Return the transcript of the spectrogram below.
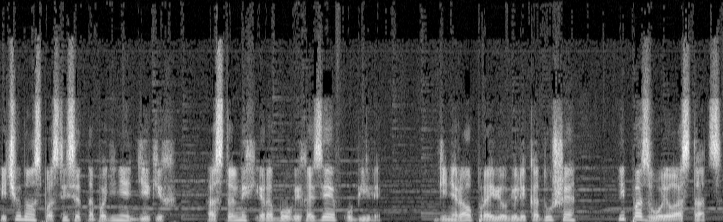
и чудом спаслись от нападения диких, остальных и рабов и хозяев убили. Генерал проявил великодушие и позволил остаться.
